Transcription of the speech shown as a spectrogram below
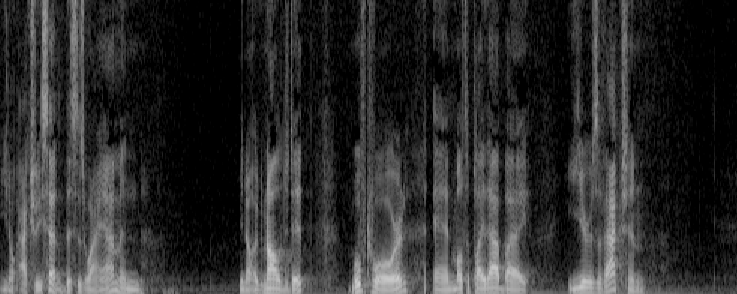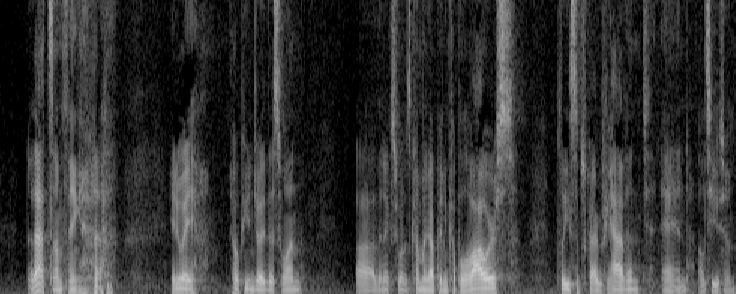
you know actually said this is where i am and you know acknowledged it moved forward and multiply that by years of action. Now that's something. Anyway hope you enjoyed this one. Uh, the next one is coming up in a couple of hours. Please subscribe if you haven't and i'll see you soon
